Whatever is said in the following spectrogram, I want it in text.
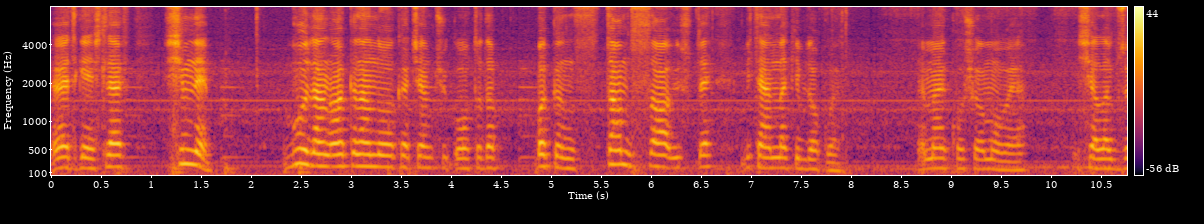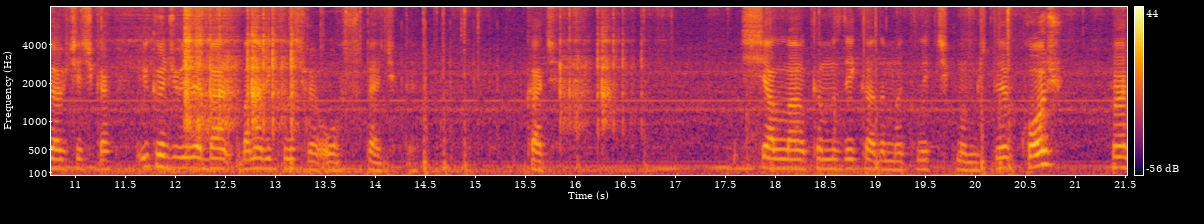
Evet gençler. Şimdi buradan arkadan doğru kaçacağım çünkü ortada bakın tam sağ üstte bir tane lucky block var. Hemen koşalım oraya. İnşallah güzel bir şey çıkar. İlk önce bize ben bana bir kılıç ver. Oh süper çıktı. Kaç. İnşallah arkamızdaki adama kılıç çıkmamıştır. Koş. Heh.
